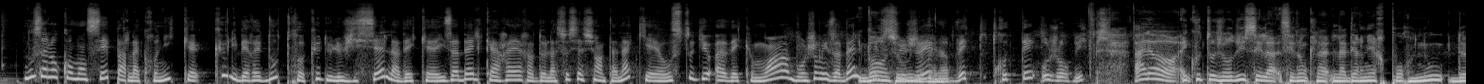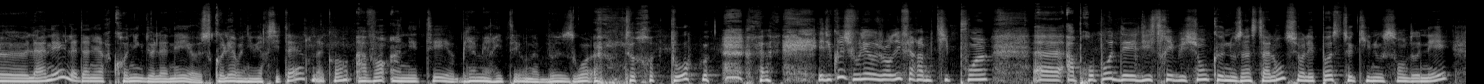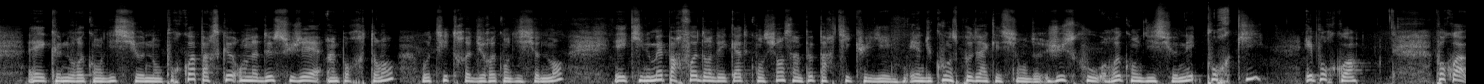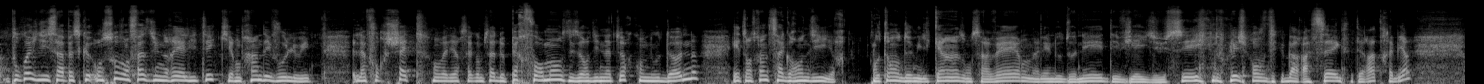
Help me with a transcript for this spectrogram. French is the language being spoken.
Nous allons commencer par la chronique Que libérer d'autres que du logiciel avec Isabelle Carrère de l'association Antana qui est au studio avec moi. Bonjour Isabelle, Bonjour, quel sujet avez traité aujourd'hui? Alors, écoute, aujourd'hui, c'est donc la, la dernière pour nous de l'année, la dernière chronique de l'année euh, scolaire universitaire, d'accord? Avant un été euh, bien mérité, on a besoin de repos. Et du coup, je voulais aujourd'hui faire un petit point euh, à propos des distributions que nous installons sur les postes qui nous sont donnés et que nous reconditionnons. Pourquoi? Parce qu'on a deux sujets importants au titre du reconditionnement et qui nous met parfois dans des cas de conscience un peu particuliers. Et du coup, on se pose la question de jusqu'où reconditionner, pour qui et pourquoi? Pourquoi? Pourquoi je dis ça? Parce qu'on se trouve en face d'une réalité qui est en train d'évoluer. La fourchette, on va dire ça comme ça, de performance des ordinateurs qu'on nous donne est en train de s'agrandir. Autant en 2015, on savait, on allait nous donner des vieilles UC dont les gens se débarrassaient, etc. Très bien.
